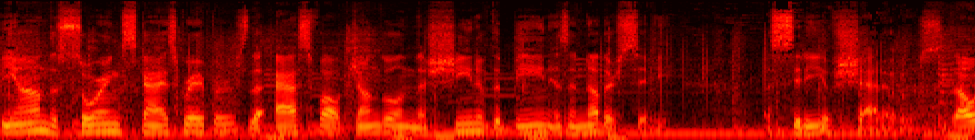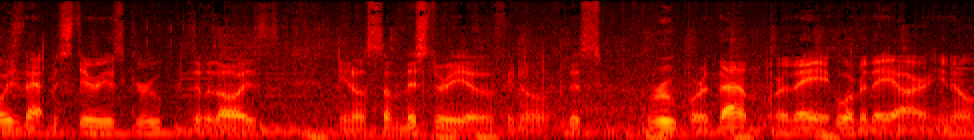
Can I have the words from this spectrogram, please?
Beyond the soaring skyscrapers, the asphalt jungle, and the sheen of the bean is another city. A city of shadows. There's always that mysterious group. It was always, you know, some mystery of, you know, this group or them or they, whoever they are, you know.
